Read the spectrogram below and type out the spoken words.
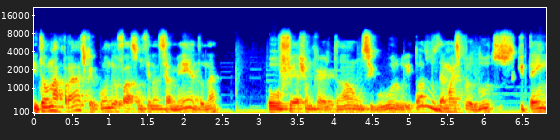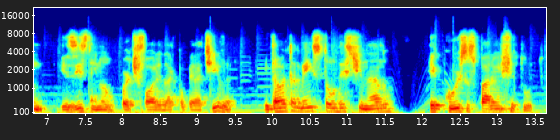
Então, na prática, quando eu faço um financiamento, né, ou fecho um cartão, um seguro e todos os demais produtos que tem, existem no portfólio da cooperativa, então eu também estou destinando recursos para o instituto.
